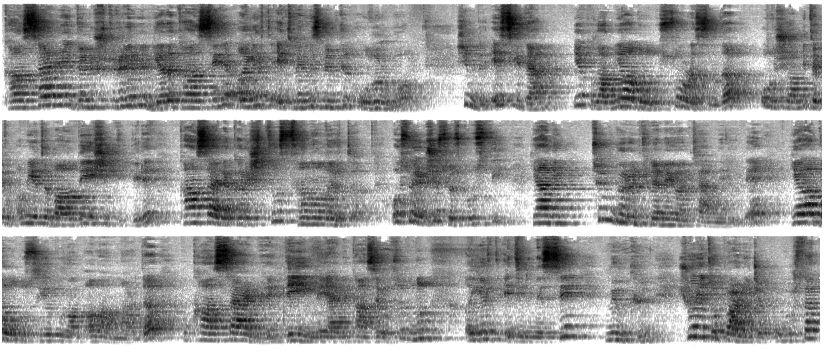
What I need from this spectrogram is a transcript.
kanserle dönüştürülebilir mi ya da kanseri ayırt etmemiz mümkün olur mu? Şimdi eskiden yapılan yağ dolgusu sonrasında oluşan bir takım ameliyata bağlı değişiklikleri kanserle karıştığı sanılırdı. O öyle bir şey söz konusu değil. Yani tüm görüntüleme yöntemleriyle yağ dolgusu yapılan alanlarda bu kanser mi değil mi eğer bir kanser olursa bunun ayırt edilmesi mümkün. Şöyle toparlayacak olursak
